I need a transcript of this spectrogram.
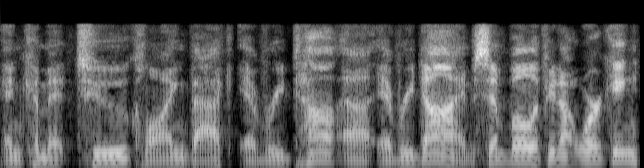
and commit to clawing back every time, uh, every dime. Simple, if you're not working,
